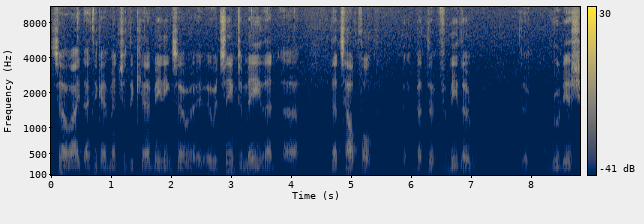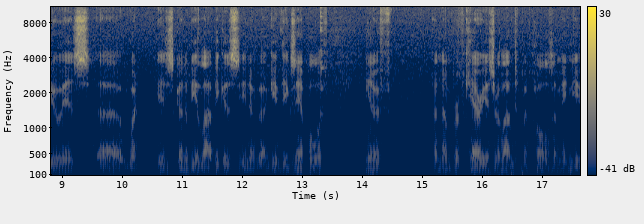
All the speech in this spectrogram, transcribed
So I, I think I mentioned the CAB meeting, so it, it would seem to me that, uh, that's helpful. But the, for me, the, the root issue is, uh, what is gonna be a lot because, you know, I gave the example of, you know, if a number of carriers are allowed to put poles, I mean, you,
